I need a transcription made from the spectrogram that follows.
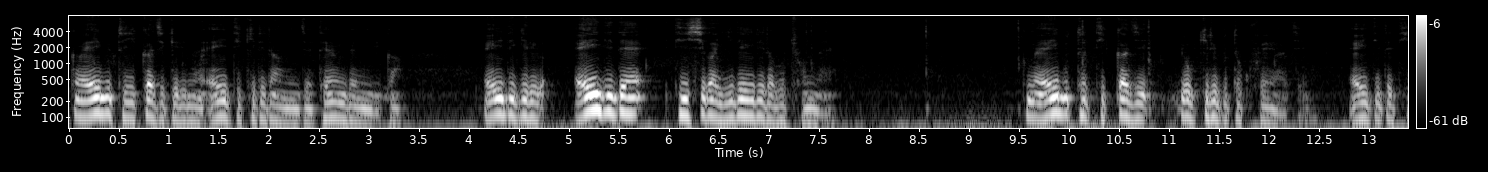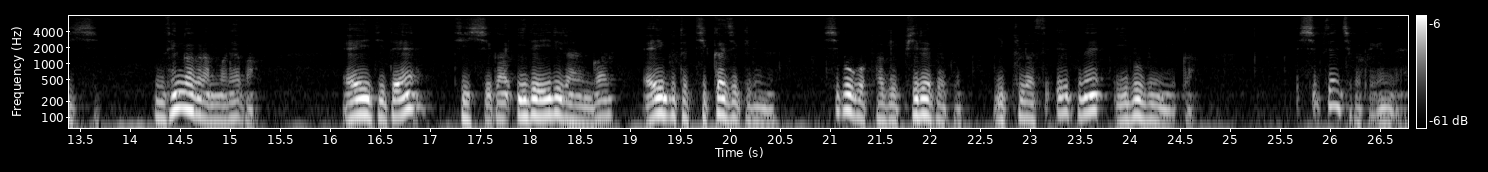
그럼 A부터 E까지 길이는 AD 길이랑 이제 대응변이니까 AD 길이가 AD 대 DC가 2대 1이라고 줬네. 그러면 A부터 D까지 요 길이부터 구해야지. AD 대 DC. 그럼 생각을 한번 해봐. AD 대 DC가 2대 1이라는 건 A부터 D까지 길이는 15 곱하기 B의 배분 2 플러스 1분의 2 부분이니까 10cm가 되겠네.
